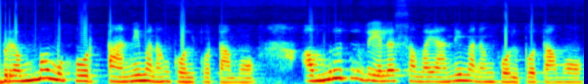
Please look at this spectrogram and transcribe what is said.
బ్రహ్మ ముహూర్తాన్ని మనం కోల్పోతాము. అమృత వేల సమయాన్ని మనం కోల్పోతాము.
